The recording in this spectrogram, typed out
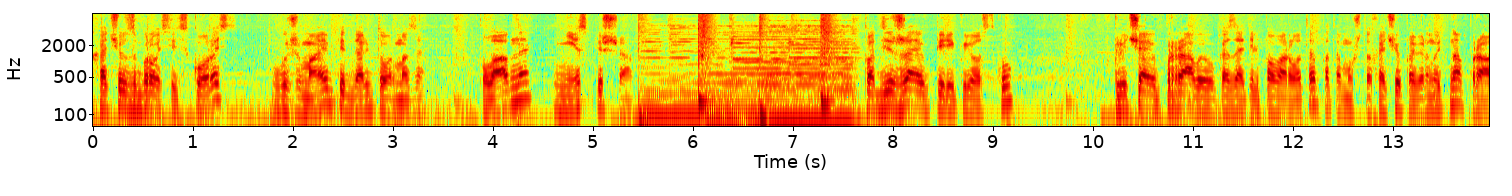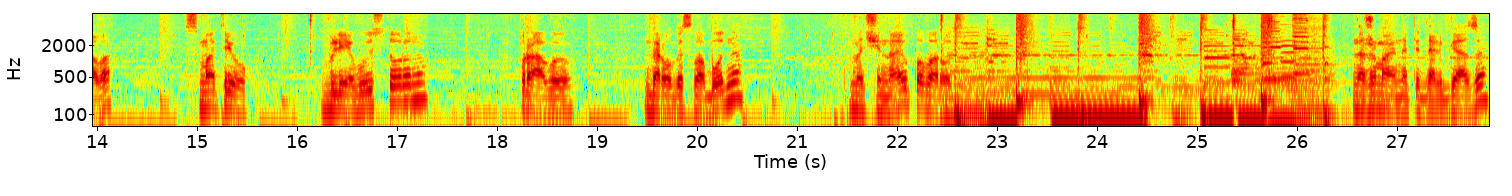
Хочу сбросить скорость, выжимаю педаль тормоза. Плавно, не спеша. Подъезжаю к перекрестку, включаю правый указатель поворота, потому что хочу повернуть направо. Смотрю в левую сторону, в правую. Дорога свободна. Начинаю поворот. Нажимаю на педаль газа,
